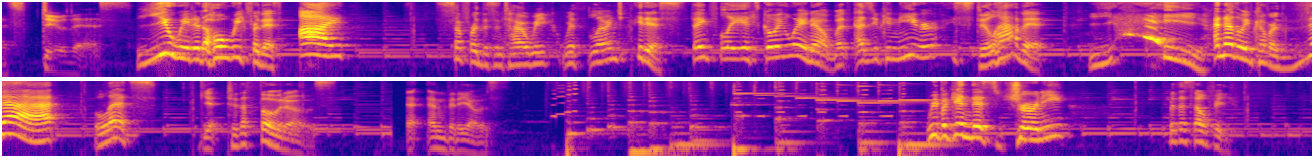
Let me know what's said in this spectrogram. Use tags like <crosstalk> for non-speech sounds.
Let's do this. You waited a whole week for this. I suffered this entire week with laryngitis. Thankfully, it's going away now, but as you can hear, I still have it. Yay! And now that we've covered that, let's get to the photos A- and videos. We begin this journey with a selfie.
